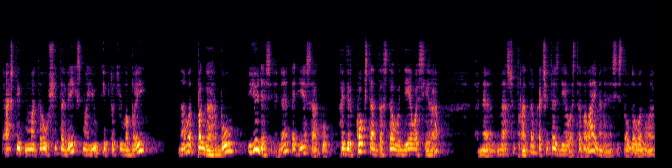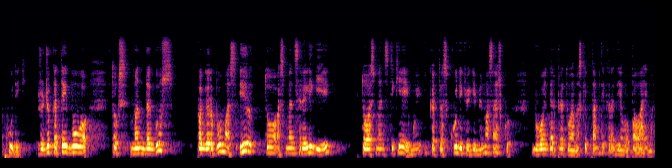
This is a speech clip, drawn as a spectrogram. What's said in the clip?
aš taip matau šitą veiksmą jų kaip tokį labai, na, va, pagarbų judesi, ne, kad jie sako, kad ir koks ten tas tavo Dievas yra, ne, mes suprantam, kad šitas Dievas tave laimina, nes jis tau dovanoja kūdikį. Žodžiu, kad tai buvo toks mandagus pagarbumas ir to asmens religijai, to asmens tikėjimui, kad tas kūdikio gimimas, aišku, buvo interpretuojamas kaip tam tikra Dievo palaima.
